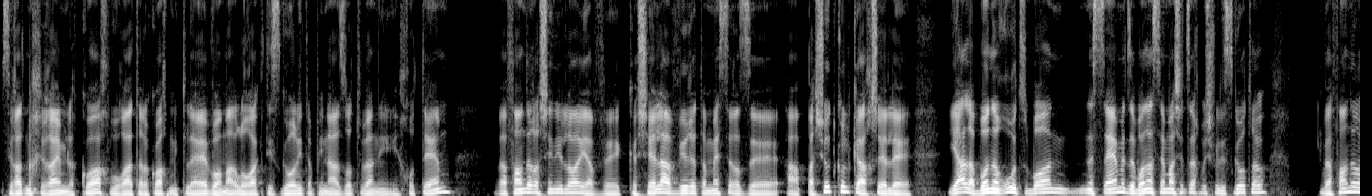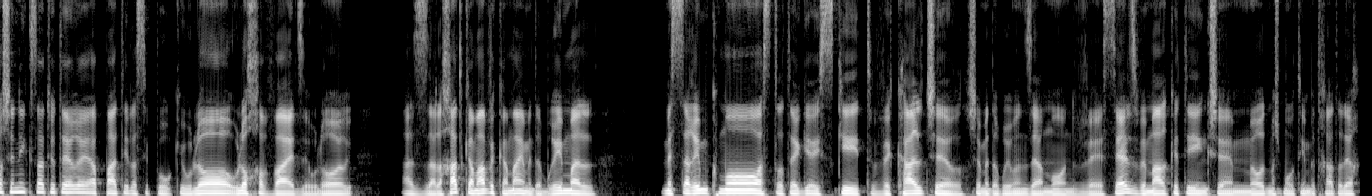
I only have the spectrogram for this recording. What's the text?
שיחת מכירה עם לקוח, והוא ראה את הלקוח מתלהב, הוא אמר לו, רק תסגור לי את הפינה הזאת ואני חותם. והפאונדר השני לא היה, וקשה להעביר את המסר הזה, הפשוט כל כך, של אה, יאללה, בוא נרוץ, בוא נסיים את זה, בוא נעשה מה שצריך בשביל לסגור את ה... וה founder השני קצת יותר אפאתי לסיפור, כי הוא לא, הוא לא חווה את זה, הוא לא... אז על אחת כמה וכמה, אם מדברים על מסרים כמו אסטרטגיה עסקית ו culture, שמדברים על זה המון, ו sales ו marketing, שהם מאוד משמעותיים בתחילת הדרך,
